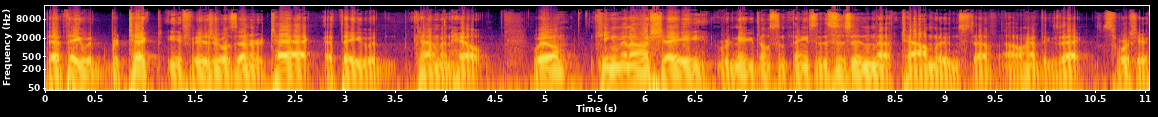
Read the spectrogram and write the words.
that they would protect if Israel was under attack, that they would come and help. Well, King Menashe reneged on some things, and this is in the Talmud and stuff. I don't have the exact source here.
